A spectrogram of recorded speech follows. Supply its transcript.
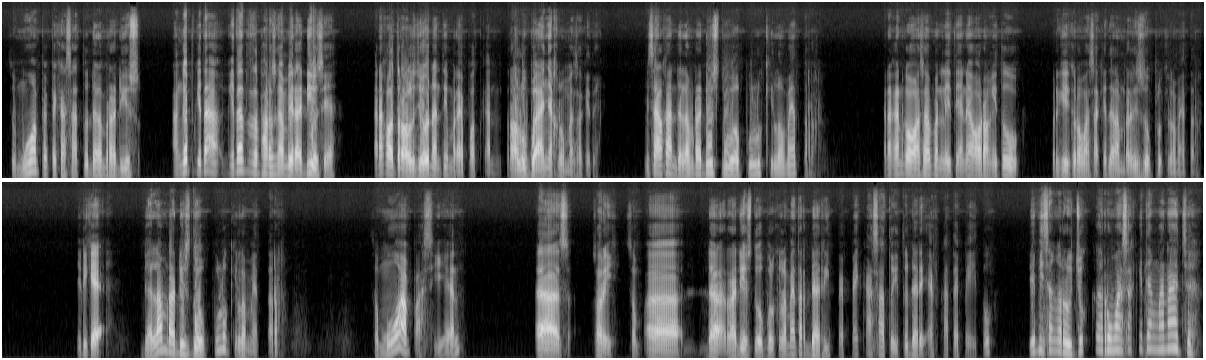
semua PPK 1 dalam radius anggap kita kita tetap harus ngambil radius ya karena kalau terlalu jauh nanti merepotkan terlalu banyak rumah sakitnya misalkan dalam radius 20 km karena kan kalau penelitiannya orang itu pergi ke rumah sakit dalam radius 20 km jadi kayak dalam radius 20 km semua pasien uh, sorry uh, radius 20 km dari PPK 1 itu dari FKTP itu dia bisa ngerujuk ke rumah sakit yang mana aja.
